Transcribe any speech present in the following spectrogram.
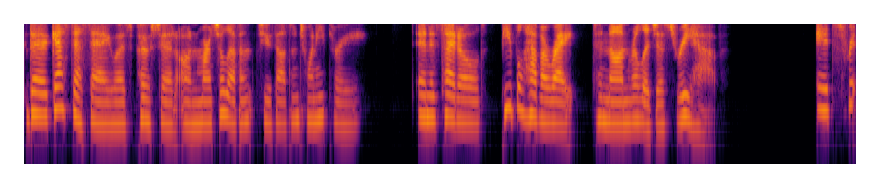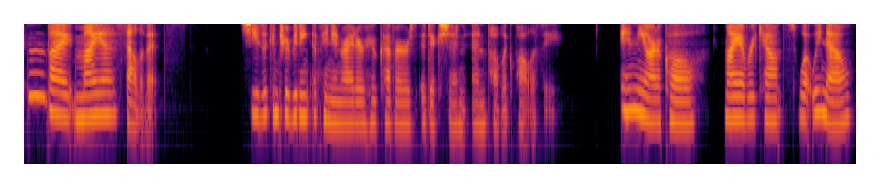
The guest essay was posted on March 11th, 2023, and is titled People Have a Right to Non Religious Rehab. It's written by Maia Szalavitz. She's a contributing opinion writer who covers addiction and public policy. In the article, Maia recounts what we know,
